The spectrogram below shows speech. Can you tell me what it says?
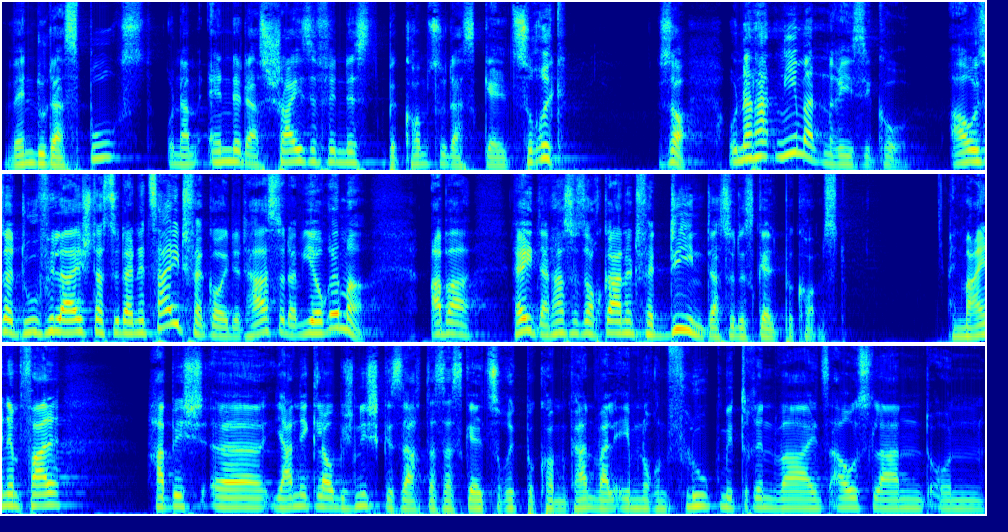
wenn du das buchst und am Ende das Scheiße findest, bekommst du das Geld zurück. So, und dann hat niemand ein Risiko. Außer du vielleicht, dass du deine Zeit vergeudet hast oder wie auch immer. Aber hey, dann hast du es auch gar nicht verdient, dass du das Geld bekommst. In meinem Fall habe ich äh, Janik, glaube ich, nicht gesagt, dass er das Geld zurückbekommen kann, weil eben noch ein Flug mit drin war ins Ausland und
